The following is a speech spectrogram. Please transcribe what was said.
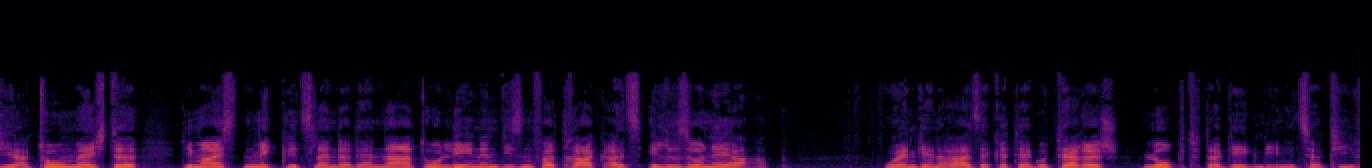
Die Atommächte, die meisten Mitgliedsländer der NATO lehnen diesen Vertrag als illusionär ab. UN-Generalsekretär Guterres lobt dagegen die Initiative.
